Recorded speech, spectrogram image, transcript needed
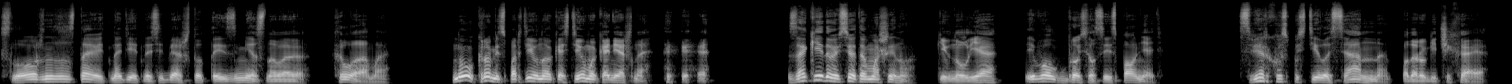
Сложно заставить надеть на себя что-то из местного хлама. Ну, кроме спортивного костюма, конечно. «Закидывай все это в машину», — кивнул я, и волк бросился исполнять. Сверху спустилась Анна, по дороге чихая.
